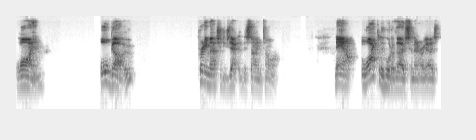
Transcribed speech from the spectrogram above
Lyon all go pretty much at exactly the same time. Now, likelihood of those scenarios,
